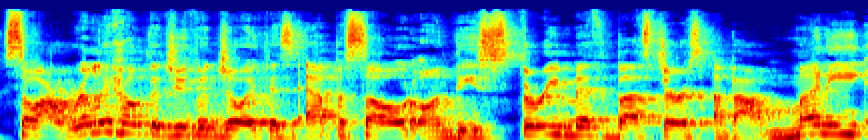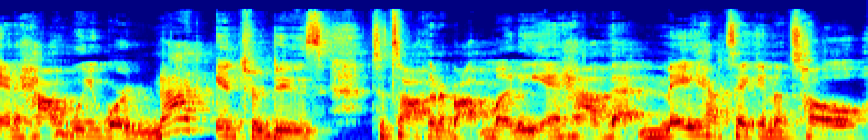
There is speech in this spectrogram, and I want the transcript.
So I really hope that you've enjoyed this episode on these three mythbusters about money and how we were not introduced to talking about money and how that may have taken a toll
